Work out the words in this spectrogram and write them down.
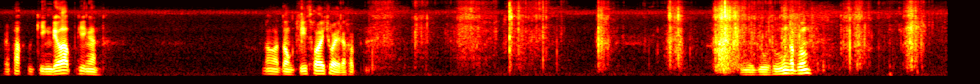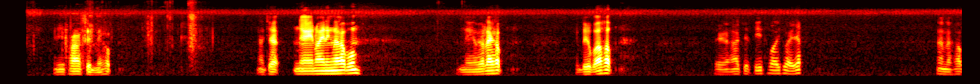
ไปพักกิ่งเดี๋ยวครับกิ่งกันน้องต้องตีถ้อยช่วยแล้วครับอยู่สูงครับผมนี่พาขึ้นเลยครับอาจจะเหนื่อยหน่อยหนึงนะครับผมเหนื่อยไม่เป็นไรครับเดื่มเอาครับแต่อาจจะตีถ้อยช่วยยักนั่นแหละครับ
